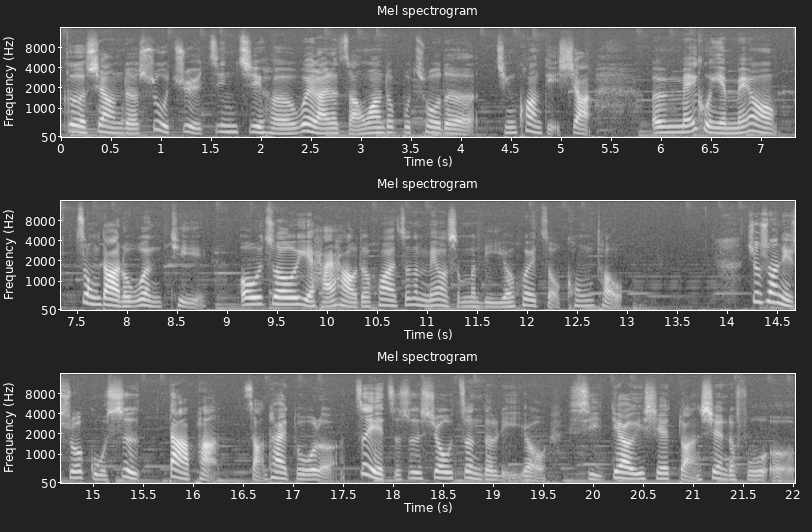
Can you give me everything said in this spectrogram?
各项的数据、经济和未来的展望都不错的情况底下。呃，美股也没有重大的问题，欧洲也还好的话，真的没有什么理由会走空头。就算你说股市大盘涨太多了，这也只是修正的理由，洗掉一些短线的浮额。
